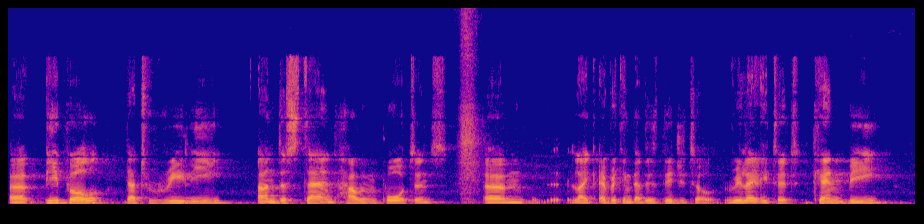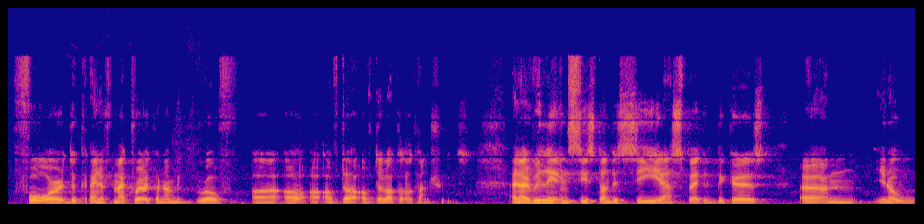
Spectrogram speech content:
Uh, people that really understand how important um, like everything that is digital related can be for the kind of macroeconomic growth uh, of the of the local countries. And i really insist on the CE aspect because um, you know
